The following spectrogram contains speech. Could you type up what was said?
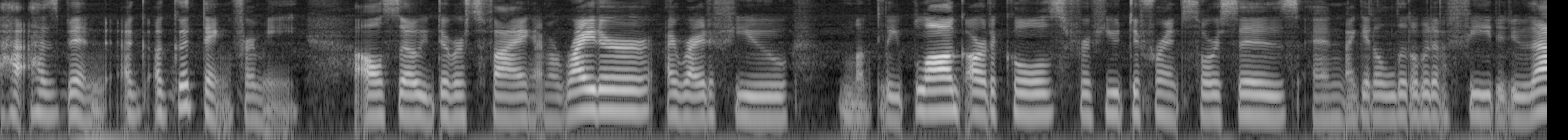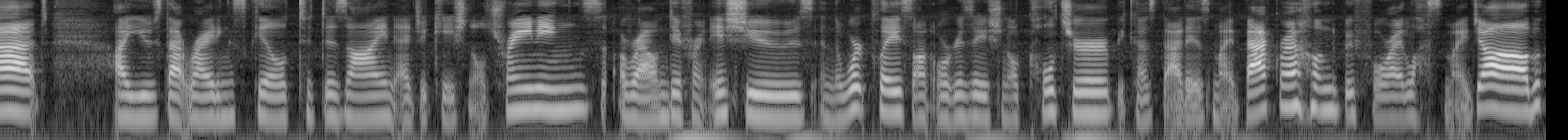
ha- has been a, a good thing for me. Also, diversifying. I'm a writer, I write a few monthly blog articles for a few different sources, and I get a little bit of a fee to do that. I use that writing skill to design educational trainings around different issues in the workplace on organizational culture because that is my background before I lost my job.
